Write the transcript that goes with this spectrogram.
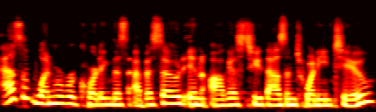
As of when we're recording this episode in August 2022,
